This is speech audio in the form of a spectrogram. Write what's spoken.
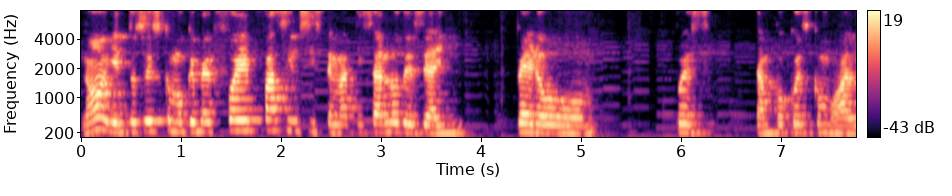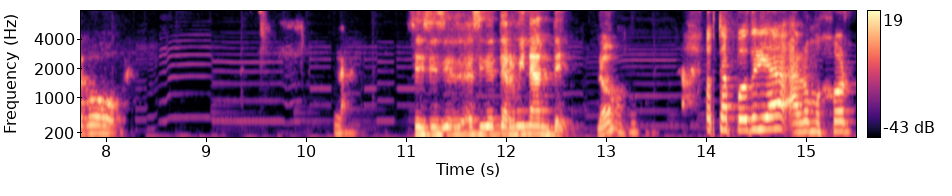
¿no? Y entonces como que me fue fácil sistematizarlo desde ahí, pero pues tampoco es como algo... Nada. Sí, sí, sí, así determinante, ¿no? O sea, podría a lo mejor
